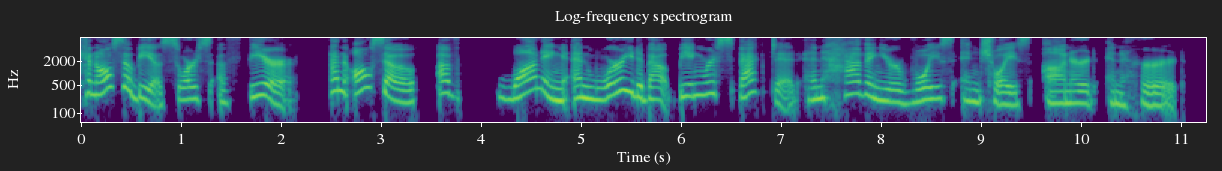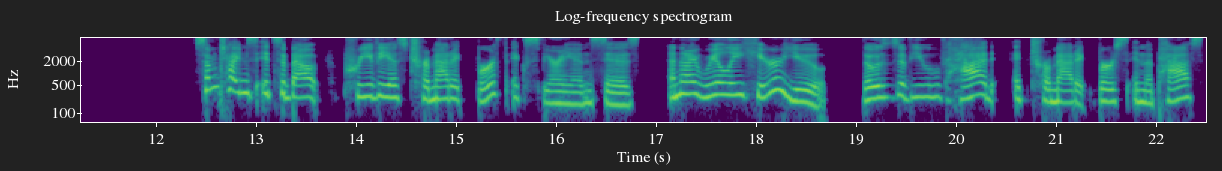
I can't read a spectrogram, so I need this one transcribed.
can also be a source of fear and also of wanting and worried about being respected and having your voice and choice honored and heard. Sometimes it's about previous traumatic birth experiences. And I really hear you. Those of you who've had a traumatic birth in the past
